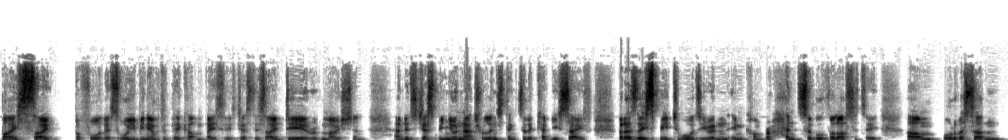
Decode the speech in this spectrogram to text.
by sight before this. All you've been able to pick up on basically is just this idea of motion, and it's just been your natural instincts that have kept you safe. But as they speed towards you at an incomprehensible velocity, um, all of a sudden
